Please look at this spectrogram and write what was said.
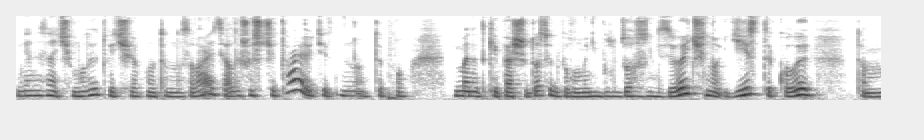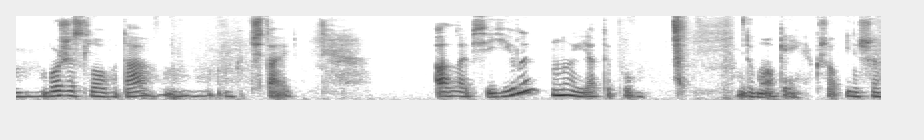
я не знаю, чи молитви, чи як воно там називається, але щось читають. І, ну, типу, в мене такий перший досвід був, мені було досить незвично їсти, коли там Боже Слово да, читають. Але всі їли, ну і я, типу, думаю, окей, якщо інше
